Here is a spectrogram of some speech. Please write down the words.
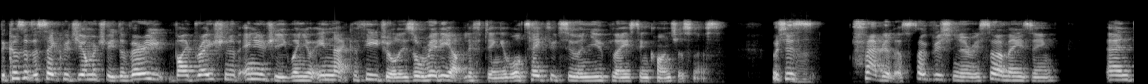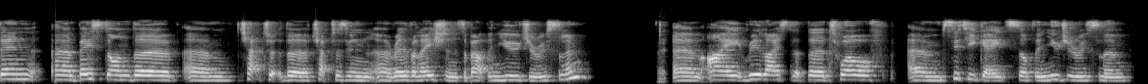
because of the sacred geometry, the very vibration of energy when you're in that cathedral is already uplifting. It will take you to a new place in consciousness, which is mm. Fabulous, so visionary, so amazing. And then, uh, based on the um, chapter, the chapters in uh, Revelations about the New Jerusalem, um, I realized that the twelve um, city gates of the New Jerusalem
